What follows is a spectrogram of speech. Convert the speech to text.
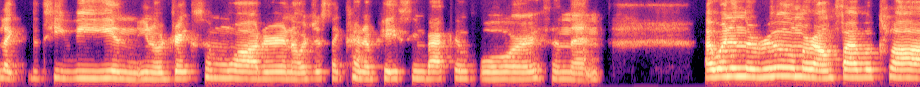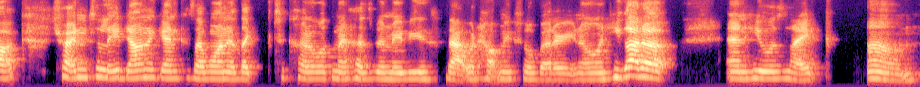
like the TV and you know drink some water and I was just like kind of pacing back and forth and then I went in the room around five o'clock, trying to lay down again because I wanted like to cuddle with my husband. Maybe that would help me feel better, you know. And he got up and he was like, um,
